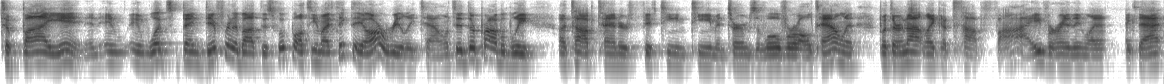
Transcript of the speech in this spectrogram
to buy in. And, and and what's been different about this football team, I think they are really talented. They're probably a top 10 or 15 team in terms of overall talent, but they're not like a top five or anything like, like that.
